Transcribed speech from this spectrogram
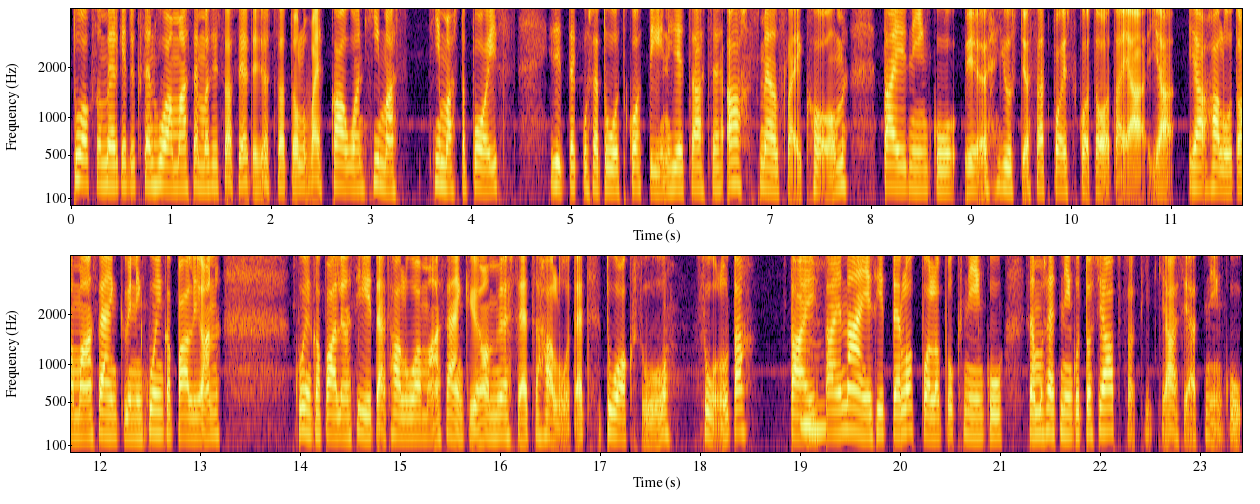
tuoksun merkityksen huomaa sellaisissa asioissa, että jos sä oot ollut vaikka kauan himas, himasta pois ja sitten kun sä tuut kotiin, niin sit sä oot se, ah, smells like home. Tai niin kuin, just jos sä oot pois kotota ja, ja, ja haluat omaan sänkyyn, niin kuinka paljon kuinka paljon siitä, että haluaa omaan sänkyyn, on myös se, että sä haluat, että se tuoksuu sulta tai, mm-hmm. tai näin. Ja sitten loppujen lopuksi niin kuin, semmoiset niin kuin tosi abstraktit asiat, niin kuin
